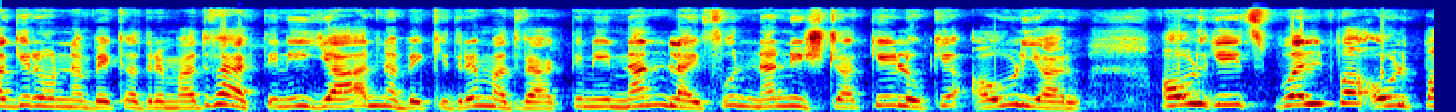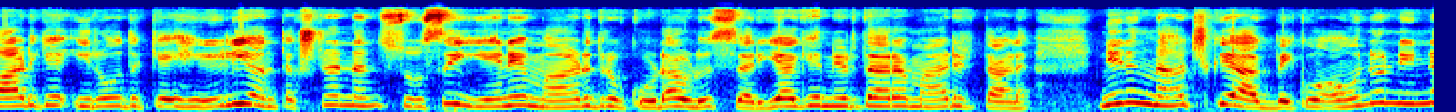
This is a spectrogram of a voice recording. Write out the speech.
ಆಗಿರೋನ್ನ ಬೇಕಾದರೆ ಮದುವೆ ಆಗ್ತೀನಿ ಯಾರನ್ನ ಬೇಕಿದ್ರೆ ಮದುವೆ ಆಗ್ತೀನಿ ನನ್ನ ಲೈಫು ನನ್ನ ಇಷ್ಟ ಕೇಳೋಕೆ ಅವಳು ಯಾರು? ಅವಳಿಗೆ ಸ್ವಲ್ಪ ಅವಳ ಪಾಡಿಗೆ ಇರೋದಕ್ಕೆ ಹೇಳಿ ಅಂದ ತಕ್ಷಣ ನನ್ನ ಸೊಸೆ ಏನೇ ಮಾಡಿದ್ರು ಕೂಡ ಅವಳು ಸರಿಯಾಗಿ ನಿರ್ಧಾರ ಮಾಡಿರ್ತಾಳೆ. ನಿನಗೆ ನಾಚಿಕೆ ಆಗಬೇಕು. ಅವನು ನಿನ್ನ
